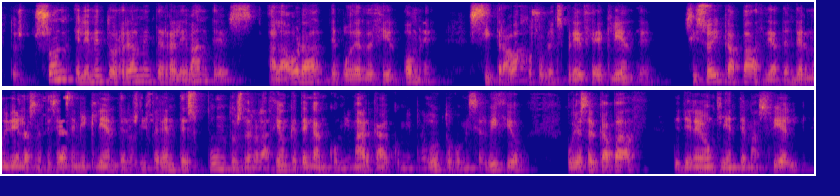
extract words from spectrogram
Entonces, son elementos realmente relevantes a la hora de poder decir, hombre, si trabajo sobre experiencia de cliente, si soy capaz de atender muy bien las necesidades de mi cliente, los diferentes puntos de relación que tengan con mi marca, con mi producto, con mi servicio, voy a ser capaz de tener un cliente más fiel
